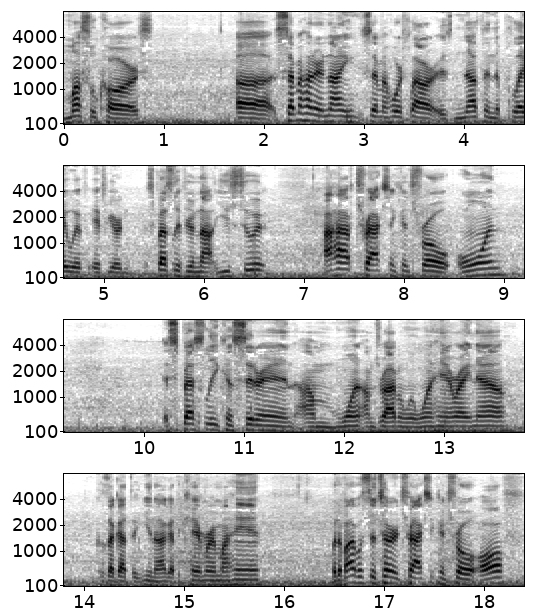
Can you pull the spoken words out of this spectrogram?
muscle cars. Uh, 797 horsepower is nothing to play with if you're, especially if you're not used to it. I have traction control on, especially considering I'm one, I'm driving with one hand right now because I got the you know I got the camera in my hand. But if I was to turn traction control off,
